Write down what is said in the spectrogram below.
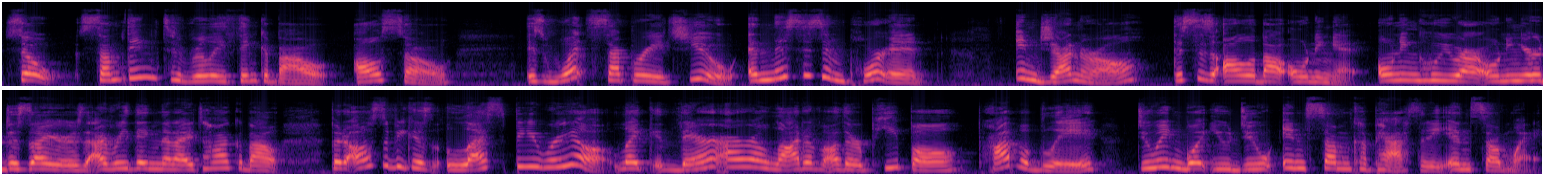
So, something to really think about also is what separates you. And this is important in general this is all about owning it, owning who you are, owning your desires, everything that I talk about. But also because let's be real, like there are a lot of other people probably doing what you do in some capacity, in some way.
